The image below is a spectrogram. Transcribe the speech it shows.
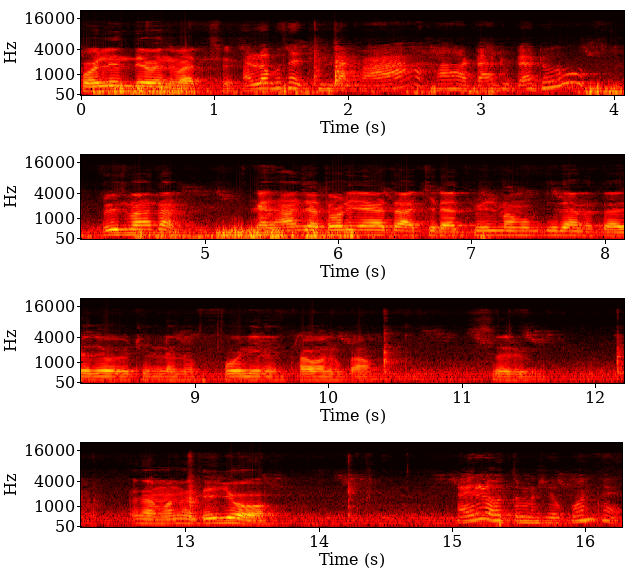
ફોલીને દેવાની વાત છે. હાલો બધા ઠીંડા હા હા ટાઢું ટાઢું. ફ્રીજમાં હતા ને? કાલે સાંજે તોડી આવ્યા હતા આખી રાત ફ્રીજમાં મૂકી દીધા ને તારે જો ઠીંડલાને ફોલીને ખાવાનું કામ શરૂ. એટલે મને દીજો. હેલો તમે જો કોણ થાય.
